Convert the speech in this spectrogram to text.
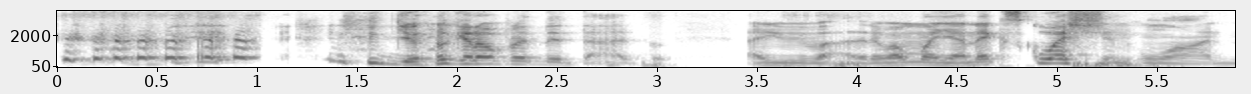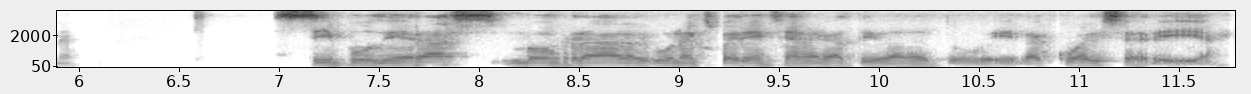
Yo no quiero aprender tanto. Ay, mi madre. Vamos allá. Next question, Juan. Si pudieras borrar alguna experiencia negativa de tu vida, ¿cuál sería?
